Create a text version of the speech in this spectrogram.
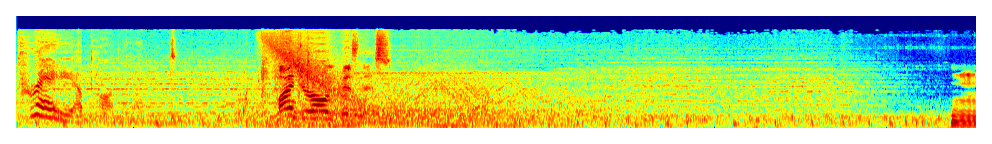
prey upon it. Mind your own business. Hmm.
